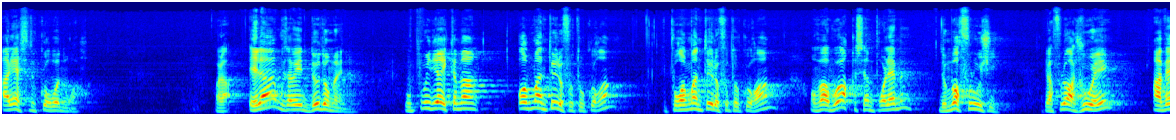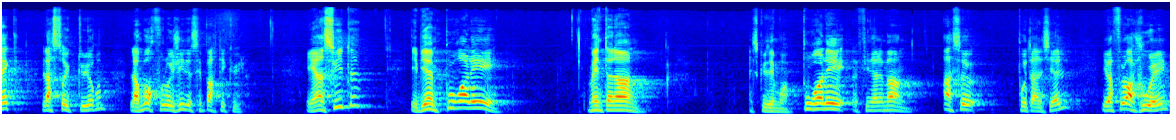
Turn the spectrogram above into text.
aller à cette courbe noire. Voilà. Et là, vous avez deux domaines. Vous pouvez directement augmenter le photocourant. Et pour augmenter le photocourant, on va voir que c'est un problème de morphologie. Il va falloir jouer avec la structure, la morphologie de ces particules. Et ensuite, eh bien, pour aller maintenant, excusez-moi, pour aller finalement à ce potentiel, il va falloir jouer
